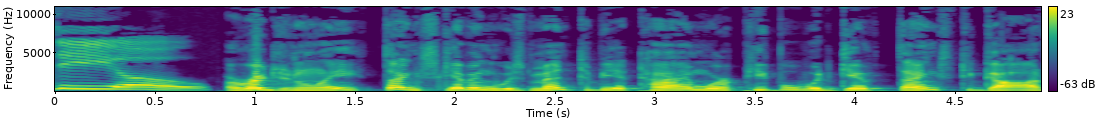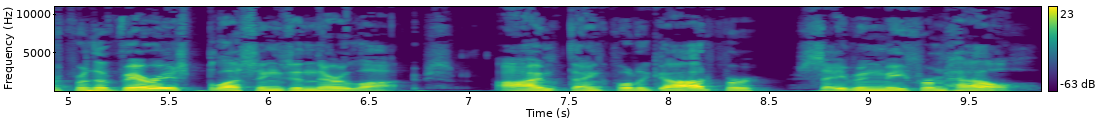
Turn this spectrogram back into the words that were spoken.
Radio. Originally, Thanksgiving was meant to be a time where people would give thanks to God for the various blessings in their lives. I'm thankful to God for saving me from hell,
